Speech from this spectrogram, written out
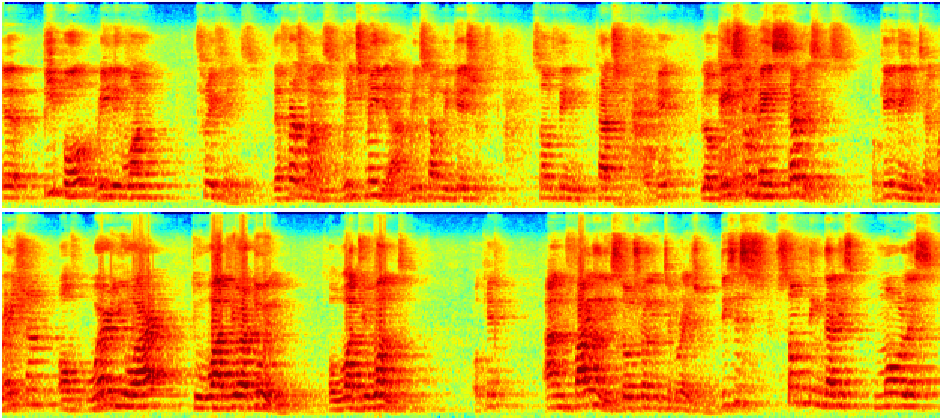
uh, people really want three things. The first one is rich media, rich applications, something catchy, okay? Location-based services, okay? The integration of where you are to what you are doing or what you want, okay? And finally, social integration. This is something that is more or less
